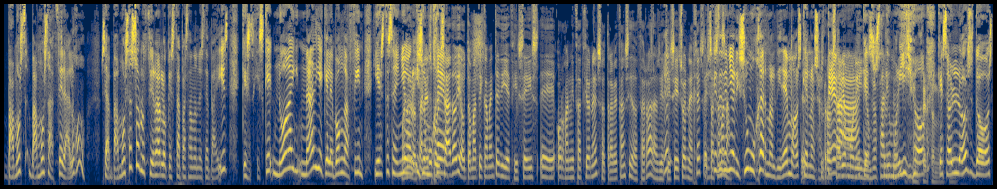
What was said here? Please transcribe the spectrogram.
vamos, vamos a hacer algo. O sea, vamos a solucionar lo que está pasando en este país, que es, que es que no hay nadie que le ponga fin. Y este señor y su han mujer. expulsado y automáticamente 16 eh, organizaciones otra vez han sido cerradas, 16 ¿Eh? ONGs. Pero es que este señor y su mujer, no olvidemos que no es Rosario Murillo. que es Rosario Murillo, que son los dos,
